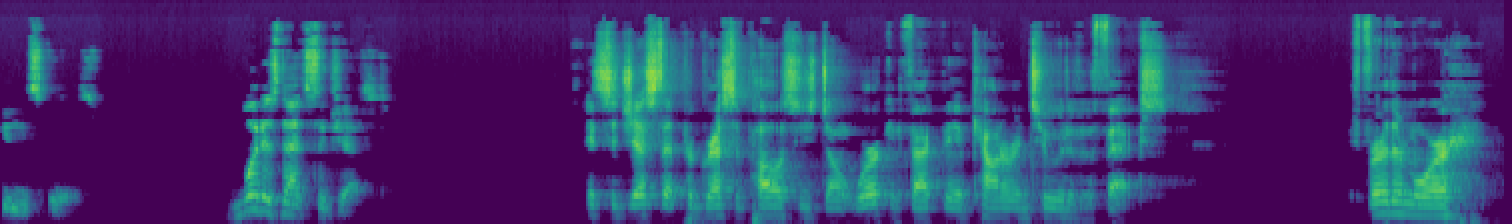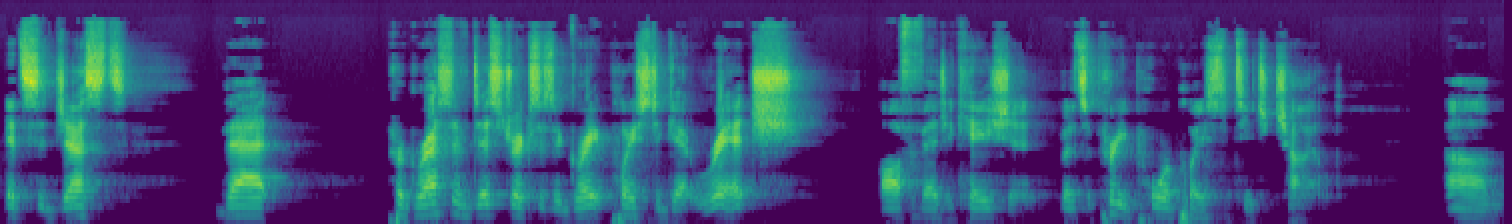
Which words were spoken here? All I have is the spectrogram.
in the schools. What does that suggest? It suggests that progressive policies don't work. In fact, they have counterintuitive effects. Furthermore, it suggests that progressive districts is a great place to get rich off of education, but it's a pretty poor place to teach a child. Um,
